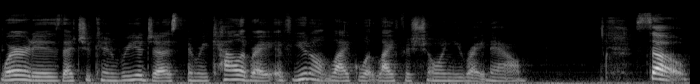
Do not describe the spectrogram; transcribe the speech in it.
where it is that you can readjust and recalibrate if you don't like what life is showing you right now. So,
